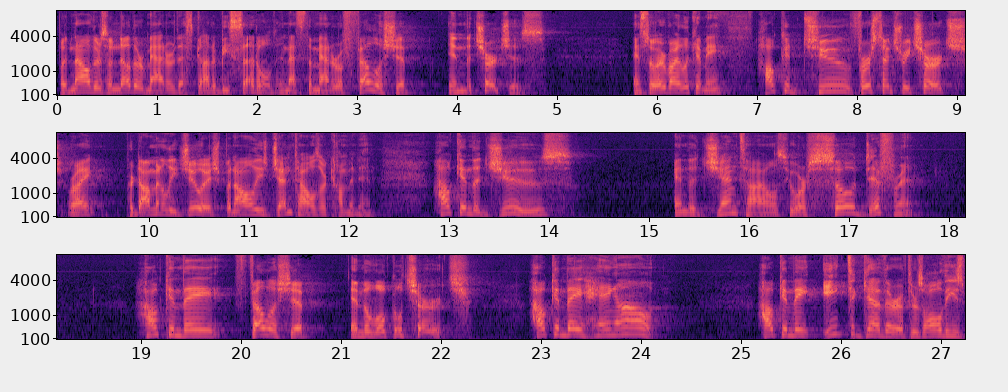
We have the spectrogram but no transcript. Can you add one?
But now there's another matter that's got to be settled, and that's the matter of fellowship in the churches. And so, everybody, look at me. How could two first century church, right, predominantly Jewish, but now all these Gentiles are coming in? how can the Jews and the Gentiles, who are so different, how can they fellowship in the local church? How can they hang out? How can they eat together if there's all these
